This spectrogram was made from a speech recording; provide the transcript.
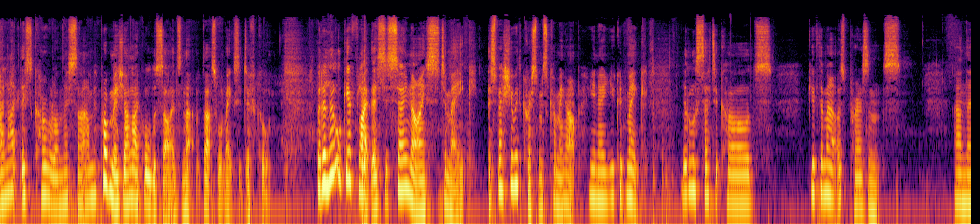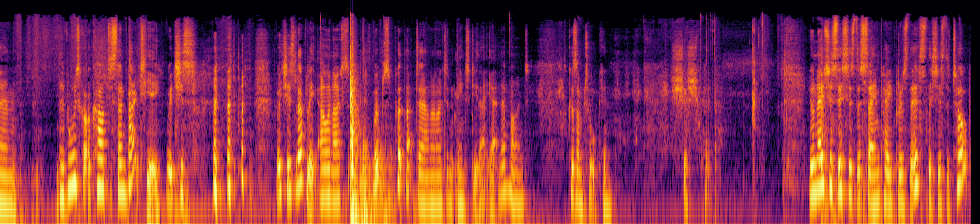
I like this coral on this side. I mean, the problem is I like all the sides and that, that's what makes it difficult. But a little gift like this is so nice to make, especially with Christmas coming up. You know, you could make a little set of cards, give them out as presents, and then they've always got a card to send back to you, which is which is lovely. Oh, and I whoops put that down, and I didn't mean to do that yet. Never mind, because I'm talking. Shush, Pip. You'll notice this is the same paper as this. This is the top,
